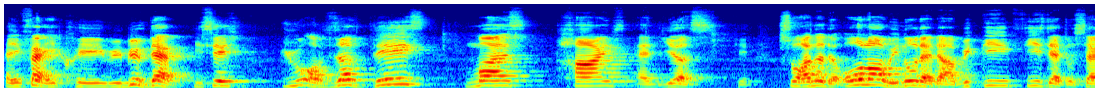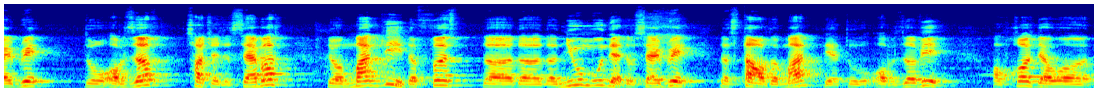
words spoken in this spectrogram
And in fact, he, he rebuked them. He says, you observe days, months, times, and years. Okay. So under the old law, we know that there are weekly feasts that to celebrate, to observe, such as the Sabbath. The monthly, the first, the, the, the new moon that to celebrate the start of the month, they have to observe it. Of course, there were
